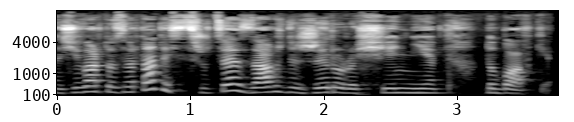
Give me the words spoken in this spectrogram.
Значить, варто звертатись, що це завжди жиророзчинні добавки.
